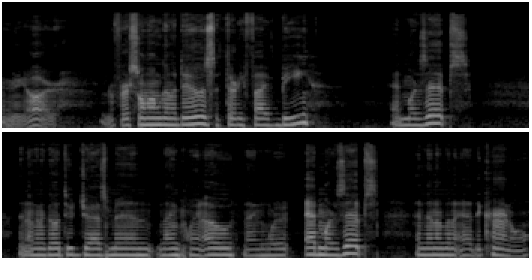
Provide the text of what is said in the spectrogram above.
There they are. The first one I'm going to do is the 35B. Add more zips. Then I'm going to go to Jasmine 9.0, nine more, add more zips, and then I'm going to add the kernel.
